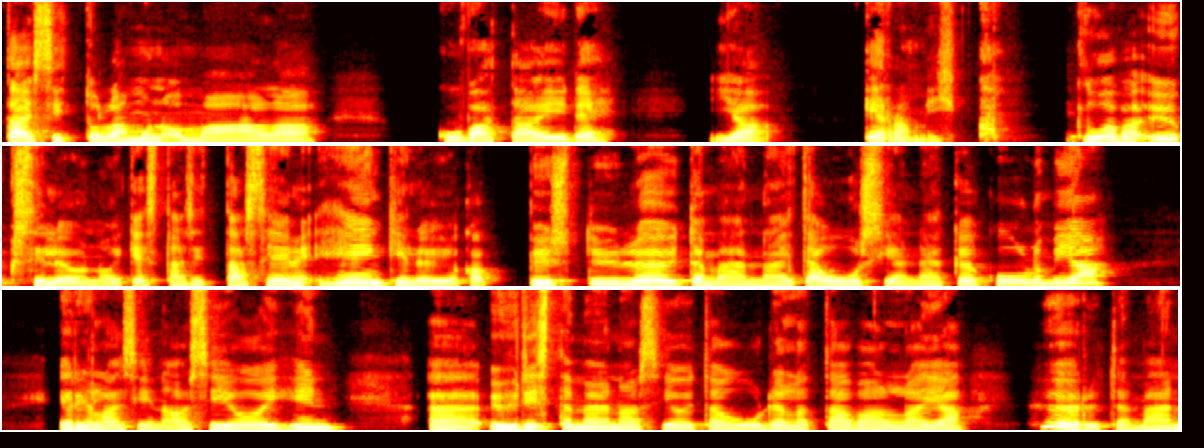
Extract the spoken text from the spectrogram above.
tai sitten tullaan mun oma ala, kuvataide ja keramiikka. Luova yksilö on oikeastaan sitten taas henkilö, joka pystyy löytämään näitä uusia näkökulmia erilaisiin asioihin, yhdistämään asioita uudella tavalla ja hyödytämään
